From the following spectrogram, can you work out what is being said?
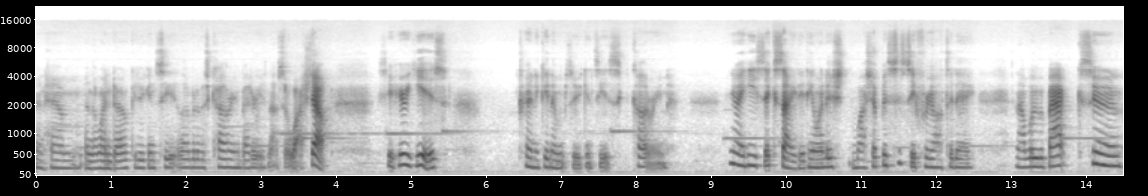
and him in the window because you can see a little bit of his coloring better. He's not so washed out. See, here he is. I'm trying to get him so you can see his coloring. Anyway, he's excited. He wanted to wash up his sissy for y'all today. And I will be back soon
